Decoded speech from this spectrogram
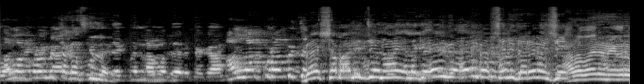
আল্লাহর কোরআন দেখছেন কাজ করলে। দেখবেন আমাদের কাকা। আল্লাহর কোরআন দেখছেন ব্যবসা বাণিজ্য নাই এলাকা এই এই ব্যবসা নিয়ে ধরে মানছে আরও বাইরে নেই করে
